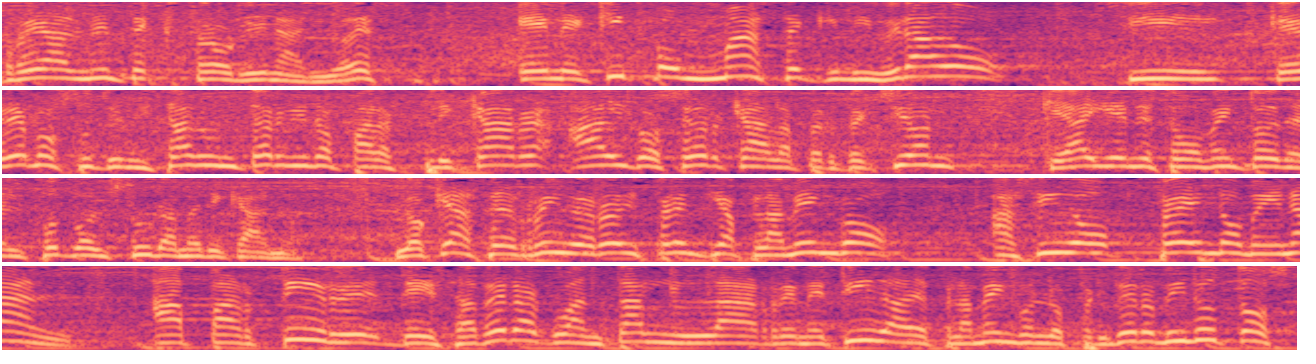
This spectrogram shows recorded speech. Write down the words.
realmente extraordinario. Es el equipo más equilibrado, si queremos utilizar un término para explicar algo cerca a la perfección que hay en este momento en el fútbol suramericano. Lo que hace River hoy frente a Flamengo ha sido fenomenal. A partir de saber aguantar la arremetida de Flamengo en los primeros minutos,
